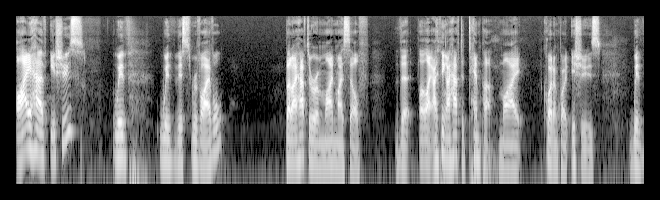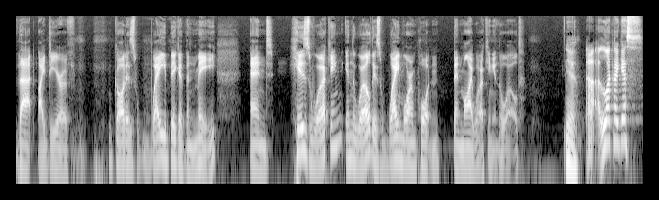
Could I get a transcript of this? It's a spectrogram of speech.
I have issues with with this revival but I have to remind myself that like I think I have to temper my quote unquote issues with that idea of God is way bigger than me and his working in the world is way more important than my working in the world. Yeah, uh, like I guess,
